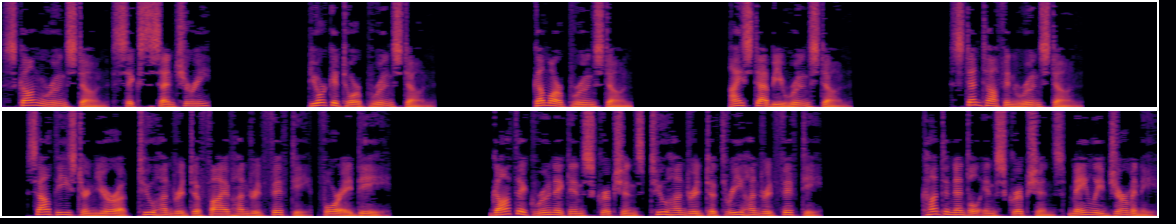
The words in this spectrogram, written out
Skong runestone 6th century. Bjorkatorp runestone. Gummarp runestone. Eystaby runestone. Stentoften runestone. Southeastern Europe 200 to 550 4 AD Gothic runic inscriptions 200 to 350 Continental inscriptions mainly Germany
